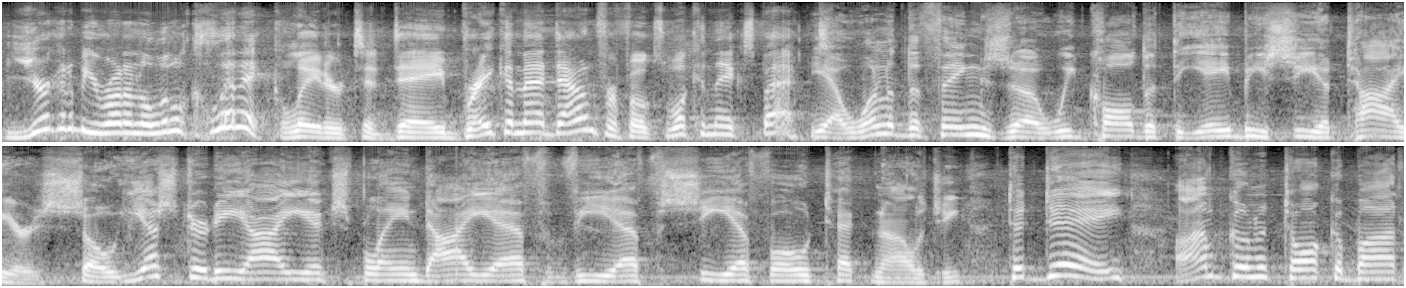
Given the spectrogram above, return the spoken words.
You're going to be running a little clinic later today, breaking that down for folks. What can they expect? Yeah, one of the things uh, we called it the ABC of tires. So yesterday I explained IF, VF, CFO technology. Today I'm going to talk about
